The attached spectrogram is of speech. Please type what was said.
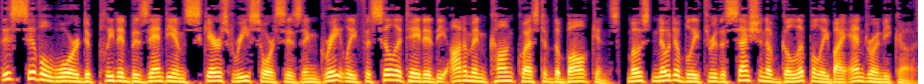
This civil war depleted Byzantium's scarce resources and greatly facilitated the Ottoman conquest of the Balkans, most notably through the cession of Gallipoli by Andronikos.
